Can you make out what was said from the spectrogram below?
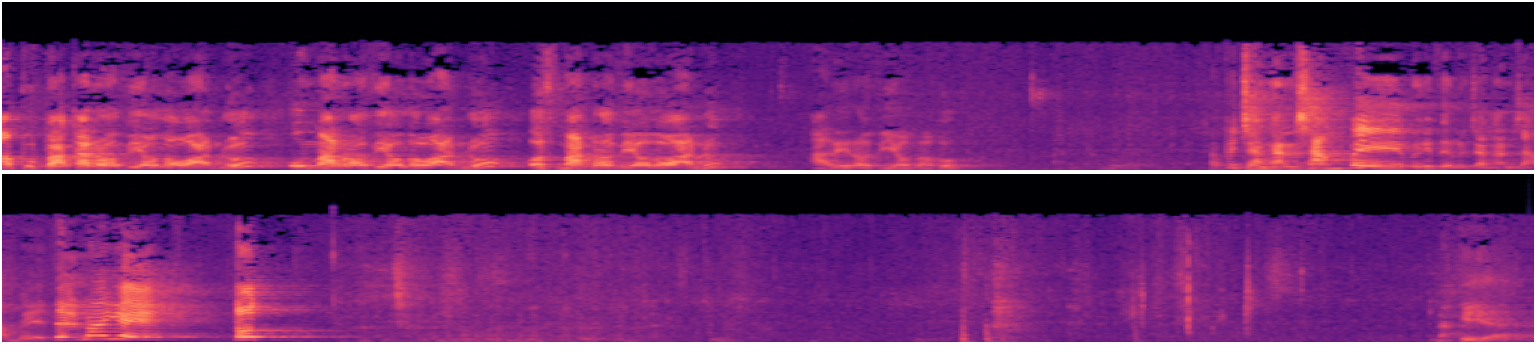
Abu Bakar radhiyallahu anhu, Umar radhiyallahu anhu, Utsman radhiyallahu anhu, Ali radhiyallahu. Tapi jangan sampai begitu loh, jangan sampai. Tekno ye tut Nah iya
